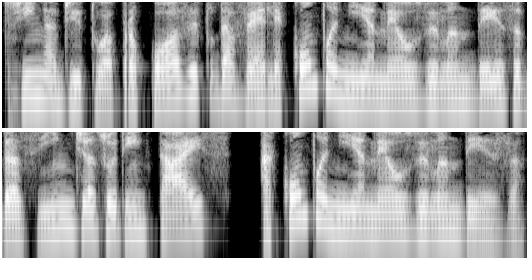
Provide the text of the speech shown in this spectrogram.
tinha dito a propósito da velha Companhia Neozelandesa das Índias Orientais, a Companhia Neozelandesa,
